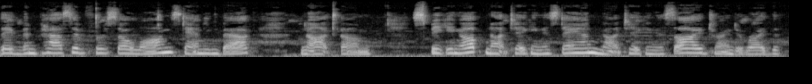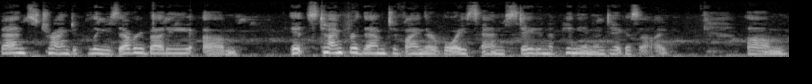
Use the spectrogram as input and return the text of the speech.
They've been passive for so long, standing back, not um, speaking up, not taking a stand, not taking a side, trying to ride the fence, trying to please everybody. Um, it's time for them to find their voice and state an opinion and take a side. Um,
